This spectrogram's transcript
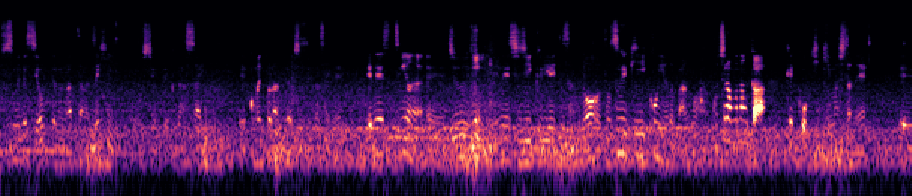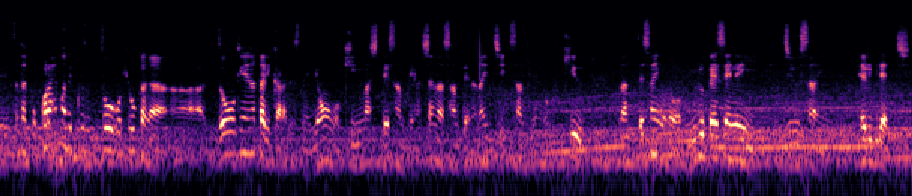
おすすめですよっていうのがあったら、ぜひ教えてください。コメント欄で教えてくださいね。NS 次は、え 12NSG クリエイトさんの突撃今夜の晩ご飯こちらもなんか結構聞きましたね、えー、ただここら辺まで来ると評価が増減あたりからですね4を切りまして3.87、3.71、3.69となって最後のグループ SNE13 位ヘルビレッジこ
